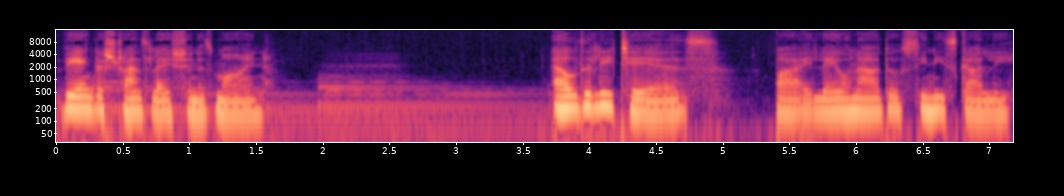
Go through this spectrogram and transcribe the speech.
The English translation is mine. Elderly Tears by Leonardo Sinisgalli.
